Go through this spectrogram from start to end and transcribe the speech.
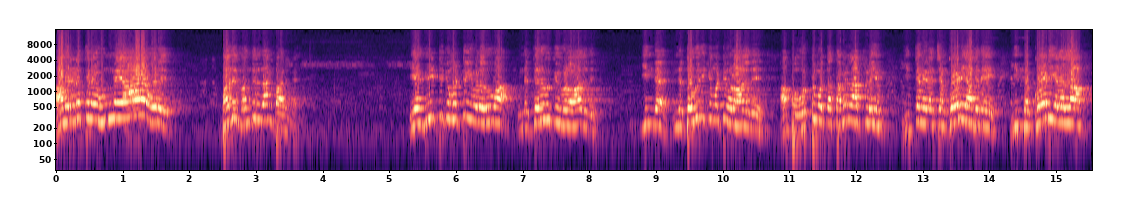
அவரிடத்துல உண்மையான ஒரு பதில் வந்துருதான் பாருங்க. என் வீட்டுக்கு மட்டும் இவ்வளவு ரூபா இந்த தெருவுக்கு இவ்வளவு ஆகுது. இந்த இந்த தொகுதிக்கு மட்டும் இவ்வளவு ஆகுது. அப்ப ஒட்டுமொத்த தமிழ்நாட்டிலையும் இத்தனை லட்சம் கோடி ஆகுது. இந்த கோடிகள் எல்லாம்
